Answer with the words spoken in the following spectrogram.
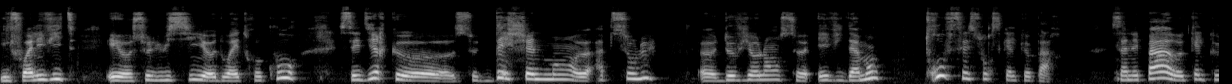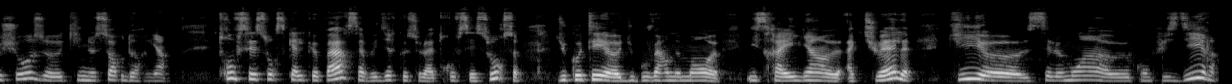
il faut aller vite et euh, celui-ci euh, doit être court, c'est dire que euh, ce déchaînement absolu de violence, évidemment, trouve ses sources quelque part. Ça n'est pas quelque chose qui ne sort de rien trouve ses sources quelque part, ça veut dire que cela trouve ses sources du côté euh, du gouvernement euh, israélien euh, actuel, qui, c'est le moins qu'on puisse dire,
